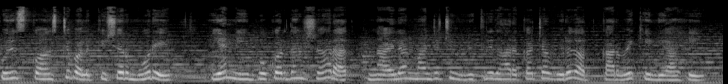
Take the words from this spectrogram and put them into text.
पोलीस कॉन्स्टेबल किशोर मोरे यांनी भोकरदन शहरात नायलॉन मांजेची विक्री धारकाच्या विरोधात कारवाई केली आहे.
